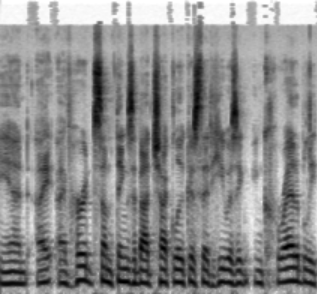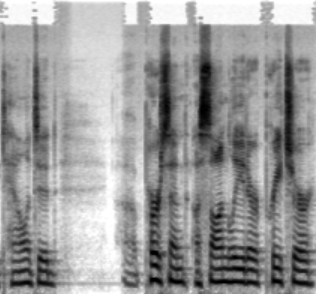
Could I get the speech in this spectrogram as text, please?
and I, I've heard some things about Chuck Lucas that he was an incredibly talented uh, person, a song leader, preacher.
